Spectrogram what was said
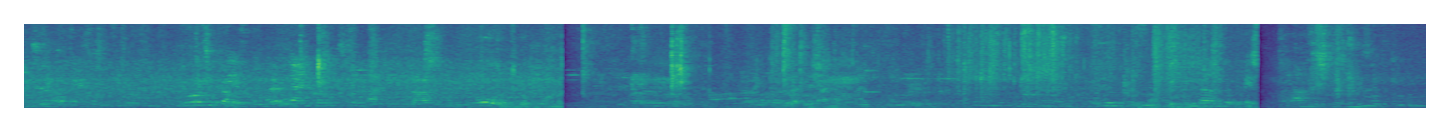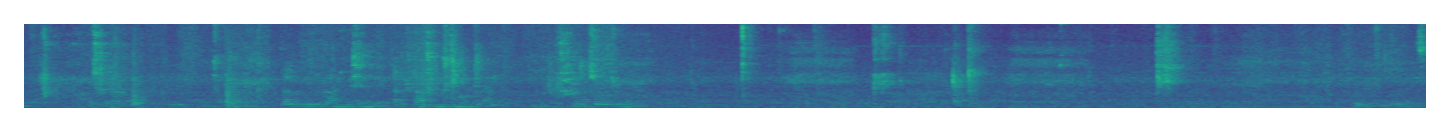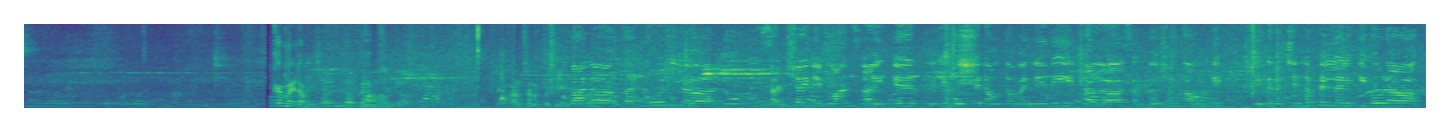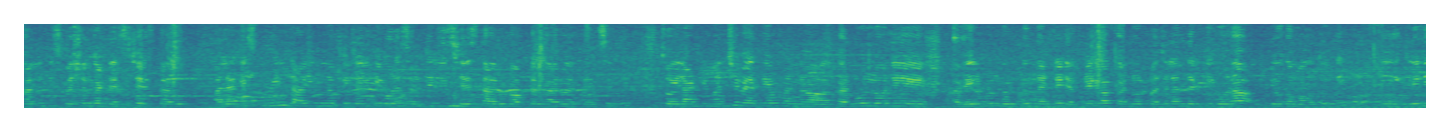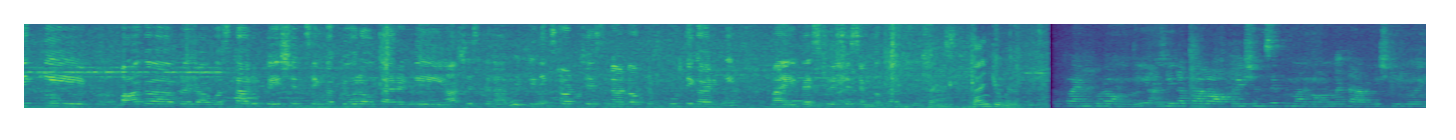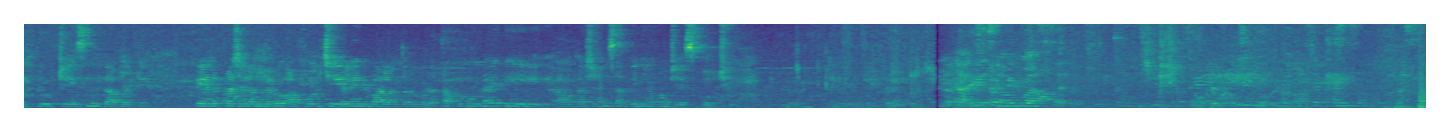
తల ముందు కానించండి తల కానించండి చిన్న చోటు ఓకే మేడం. ఇవాళ కర్నూలులో sunshine advance eye care clinic open అవుతాం అనేది చాలా సంతోషంగా ఉంది. ఇక్కడ చిన్న పిల్లలకి కూడా కళ్ళకి స్పెషల్గా టెస్ట్ చేస్తారు. అలాగే స్క్రీన్ టైప్ ఉన్న పిల్లలకి కూడా సర్జరీస్ చేస్తారు డాక్టర్ గారు అని తెలిసింది. సో ఇలాంటి మంచి వైద్యం మన కర్నూలులోనే అవైలబుల్గా ఉంటుందంటే డెఫినెట్గా కర్నూలు ప్రజలందరికీ కూడా ఉపయోగం అవుతుంది. ఈ క్లినిక్కి బాగా వస్తారు పేషెంట్స్ ఇంకా క్యూర్ అవుతారని ఆశిస్తున్నారు. ఈ క్లినిక్ స్టార్ట్ చేసిన డాక్టర్ స్ఫూర్తి గారికి మై బెస్ట్ విషెస్ ఎంపగారు థ్యాంక్ యూ మేడం సదుపాయం కూడా ఉంది. అన్ని రకాల ఆపరేషన్స్ ఇప్పుడు మన గవర్నమెంట్ ఆరోగ్యశ్రీలో ఇంక్లూడ్ చేసింది కాబట్టి పేద ప్రజలందరూ అఫోర్డ్ చేయలేని వాళ్ళందరూ కూడా తప్పకుండా ఇది అవకాశాన్ని సద్వినియోగం చేసుకోవచ్చు.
